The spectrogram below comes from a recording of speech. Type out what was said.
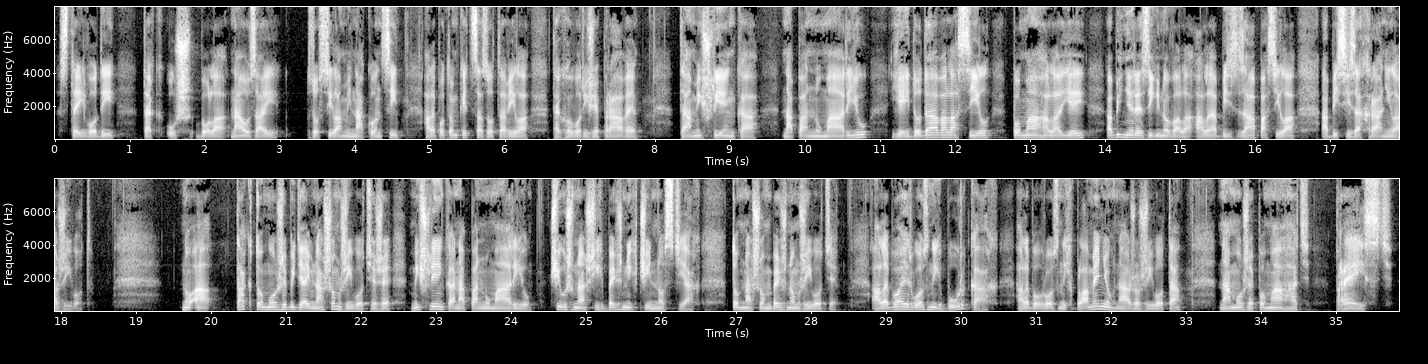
z tej vody, tak už bola naozaj so silami na konci, ale potom, keď sa zotavila, tak hovorí, že práve tá myšlienka na pannu Máriu jej dodávala síl, pomáhala jej, aby nerezignovala, ale aby zápasila, aby si zachránila život. No a takto môže byť aj v našom živote, že myšlienka na pannu Máriu, či už v našich bežných činnostiach, v tom našom bežnom živote, alebo aj v rôznych búrkach, alebo v rôznych plameňoch nášho života, nám môže pomáhať prejsť.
